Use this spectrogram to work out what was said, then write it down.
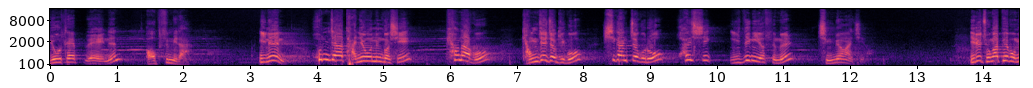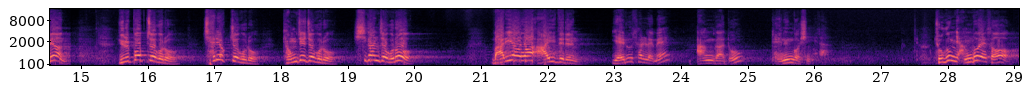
요셉 외에는 없습니다. 이는 혼자 다녀오는 것이 편하고 경제적이고 시간적으로 훨씬 이득이었음을 증명하지요. 이를 종합해 보면 율법적으로, 체력적으로, 경제적으로, 시간적으로 마리아와 아이들은 예루살렘에 안 가도 되는 것입니다. 조금 양보해서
